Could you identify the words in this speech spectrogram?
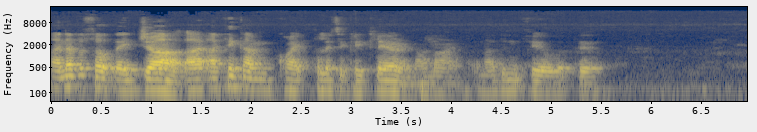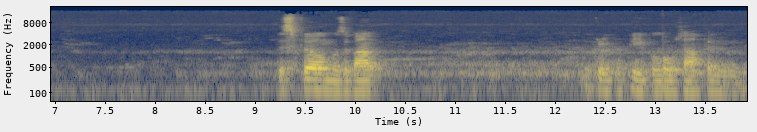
I never felt they jarred. I, I think I'm quite politically clear in my mind, and I didn't feel that the this film was about a group of people caught up in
